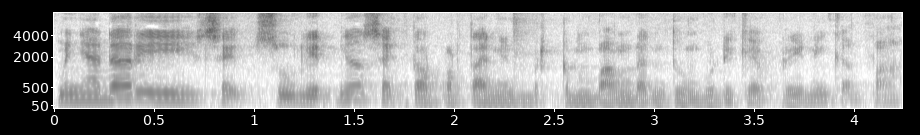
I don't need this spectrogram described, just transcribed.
menyadari se- sulitnya sektor pertanian berkembang dan tumbuh di Kepri ini apa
